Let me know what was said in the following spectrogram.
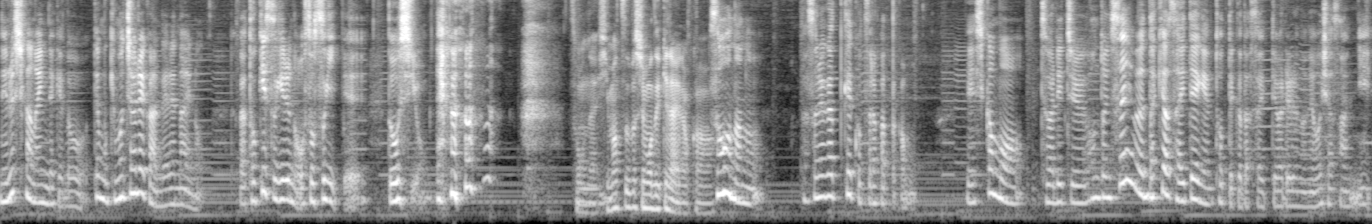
寝るしかないんだけどでも気持ち悪いから寝れないの。だから時過ぎるの遅すぎてどうしようみたいな。そうね。暇つぶしもできないのか。そうなの。それが結構辛かったかも。でしかもつわり中本当に水分だけは最低限取ってくださいって言われるのねお医者さんに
